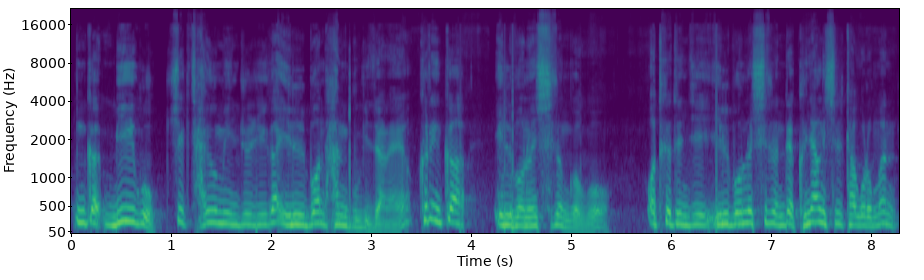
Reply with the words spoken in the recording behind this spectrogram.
그러니까 미국식 자유민주주의가 일본 한국이잖아요. 그러니까 일본은 싫은 거고 어떻게든지 일본은 싫은데 그냥 싫다고 그러면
